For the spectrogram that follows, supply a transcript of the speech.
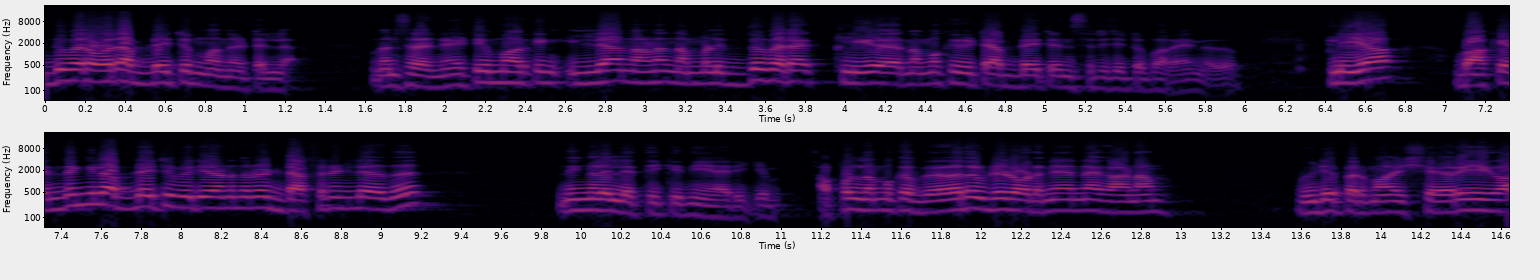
ഇതുവരെ ഒരു അപ്ഡേറ്റും വന്നിട്ടില്ല. മനസ്സിലായി? നേറ്റീവ് മാർക്കിംഗ് ഇല്ല എന്നാണ് നമ്മൾ ഇതുവരെ ക്ലിയർ നമുക്ക് കിട്ടിയ അപ്ഡേറ്റ് അനുസരിച്ചിട്ട് പറയുന്നത്. ക്ലിയർ ബാക്കി എന്തെങ്കിലും അപ്ഡേറ്റ് വരികയാണെന്നുണ്ടെങ്കിൽ ഡെഫിനറ്റ്ലി അത് നിങ്ങളിൽ എത്തിക്കുന്നതായിരിക്കും അപ്പോൾ നമുക്ക് വേറെ വീഡിയോ ഉടനെ തന്നെ കാണാം. വീഡിയോ പരമാവധി ഷെയർ ചെയ്യുക.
